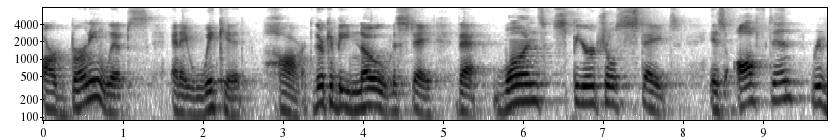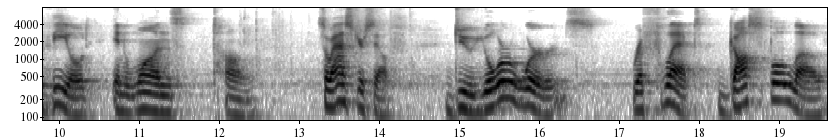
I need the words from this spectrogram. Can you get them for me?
are burning lips and a wicked heart. There can be no mistake that one's spiritual state is often revealed in one's tongue. So ask yourself, do your words reflect gospel love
